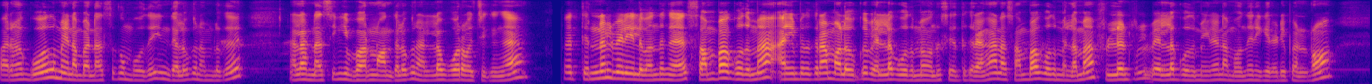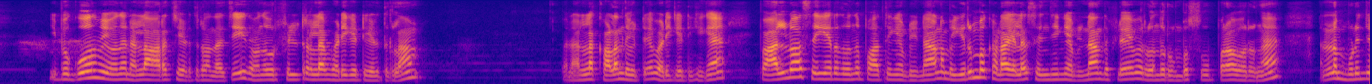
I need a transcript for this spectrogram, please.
பாருங்கள் கோதுமை நம்ம நசுக்கும் போது இந்த அளவுக்கு நம்மளுக்கு நல்லா நசுங்கி வரணும். அந்தளவுக்கு நல்லா ஊற வச்சுக்கோங்க. இப்போ திருநெல்வேலியில் வந்துங்க சம்பா கோதுமை ஐம்பது கிராம் அளவுக்கு வெள்ளை கோதுமை வந்து சேர்த்துக்கிறாங்க. ஆனால் சம்பா கோதுமை இல்லாமல் ஃபுல் அண்ட் ஃபுல் வெள்ளை கோதுமையில் நம்ம வந்து இன்றைக்கி ரெடி பண்ணுறோம் இப்போ கோதுமை வந்து நல்லா அரைச்சி எடுத்துகிட்டு வந்தாச்சு. இதை வந்து ஒரு ஃபில்டரில் வடிகட்டி எடுத்துக்கலாம். இப்போ நல்லா கலந்து விட்டு வடிகட்டிக்கங்க. இப்போ அல்வா செய்கிறது வந்து பார்த்திங்க அப்படின்னா நம்ம இரும்பு கடாயில் செஞ்சீங்க அப்படின்னா அந்த ஃப்ளேவர் வந்து ரொம்ப சூப்பராக வருங்க. அதனால் முடிஞ்ச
